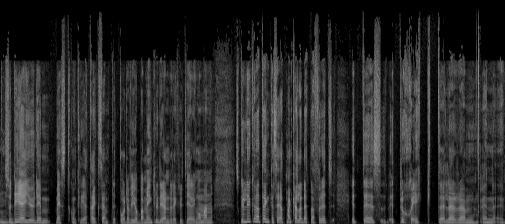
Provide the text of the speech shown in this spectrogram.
Mm. Så det är ju det mest konkreta exemplet på där vi jobbar med inkluderande rekrytering. Och man skulle kunna tänka sig att man kallar detta för ett, ett, eh, ett projekt eller um, en uh,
